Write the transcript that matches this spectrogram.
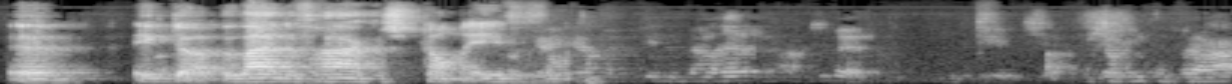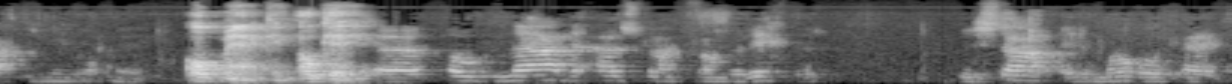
Uh, ik bewaar de vragen dan even voor. ik vind het wel heel erg actueel. Het is ook niet een vraag, het is niet een opmerking. Opmerking, oké. Okay. Uh, ook na de uitspraak van de rechter bestaat er de mogelijkheid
